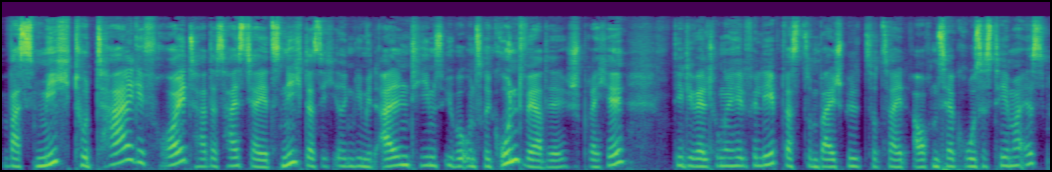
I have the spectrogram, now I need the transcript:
was mich total gefreut hat, das heißt ja jetzt nicht, dass ich irgendwie mit allen Teams über unsere Grundwerte spreche, die die Welthungerhilfe lebt, was zum Beispiel zurzeit auch ein sehr großes Thema ist,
